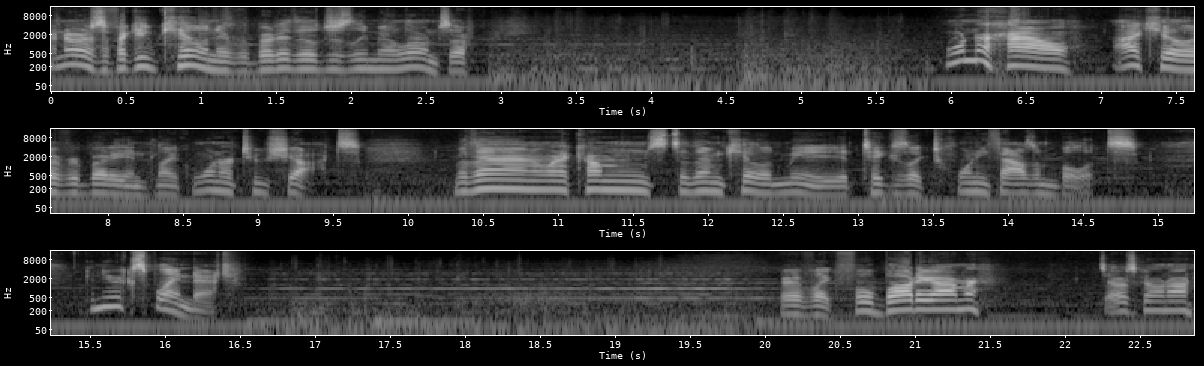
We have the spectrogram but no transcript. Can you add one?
I notice if I keep killing everybody, they'll just leave me alone, so... I wonder how I kill everybody in like one or two shots. But then when it comes to them killing me, it takes like 20,000 bullets. Can you explain that? I have like full body armor? Is that what's going on?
